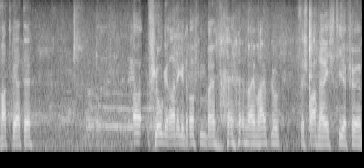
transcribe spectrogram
Wattwerte. Äh, Flo gerade getroffen beim, beim Heimflug. Das ist eine Sprachnachricht hier für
